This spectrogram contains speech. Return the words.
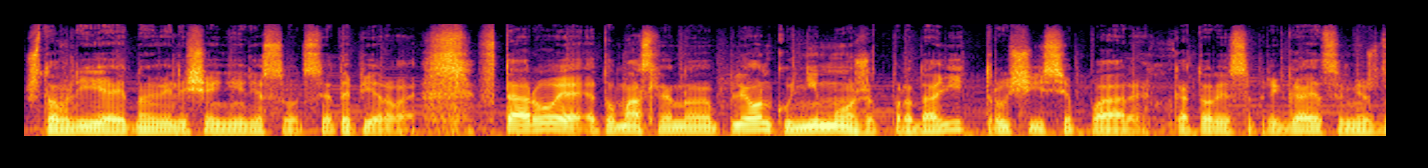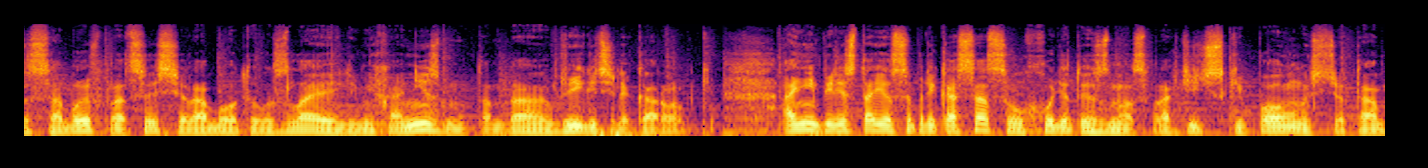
что влияет на увеличение ресурса, это первое. Второе, эту масляную пленку не может продавить трущиеся пары, которые сопрягаются между собой в процессе работы узла или механизма, там, да, двигателя коробки. Они перестают соприкасаться, уходят из нос практически полностью. Там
